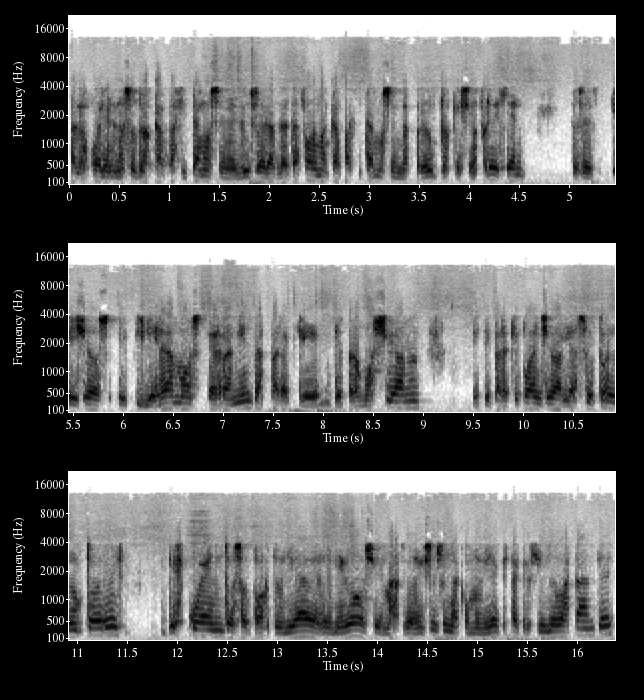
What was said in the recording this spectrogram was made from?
a los cuales nosotros capacitamos en el uso de la plataforma, capacitamos en los productos que se ofrecen, entonces ellos y les damos herramientas para que de promoción, este, para que puedan llevarle a sus productores descuentos, oportunidades de negocio y demás. Bueno, eso es una comunidad que está creciendo bastante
